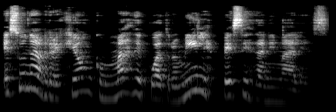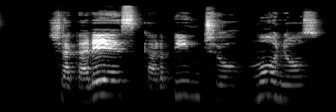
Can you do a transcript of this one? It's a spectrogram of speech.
Es una región con más de 4.000 especies de animales, yacarés, carpinchos, monos,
